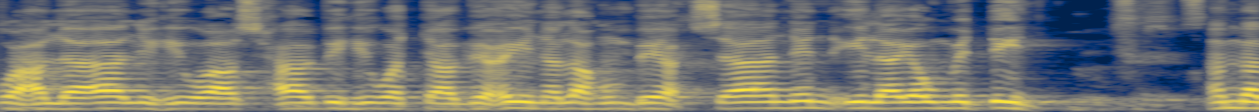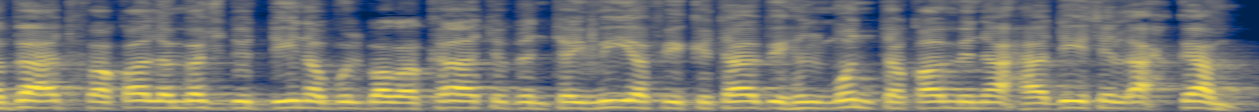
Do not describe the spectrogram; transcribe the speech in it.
وعلى آله وأصحابه والتابعين لهم بإحسان إلى يوم الدين. أما بعد فقال مجد الدين أبو البركات بن تيمية في كتابه المنتقى من أحاديث الأحكام.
